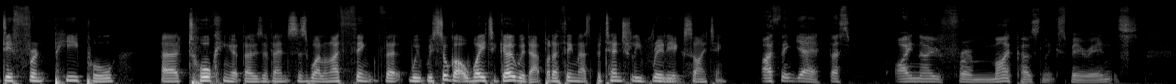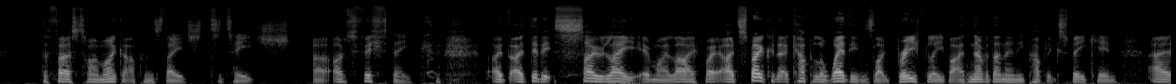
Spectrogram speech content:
different people uh, talking at those events as well. And I think that we, we've still got a way to go with that, but I think that's potentially really Mm. exciting. I think yeah, that's I know from my personal experience. The first time I got up on stage to teach, uh, I was fifty. I, I did it so late in my life. I, I'd spoken at a couple of weddings, like briefly, but I'd never done any public speaking, uh,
